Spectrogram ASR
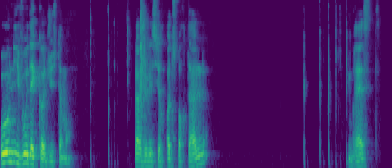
Au niveau des codes, justement. Là, je vais sur Odds Portal. Brest.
